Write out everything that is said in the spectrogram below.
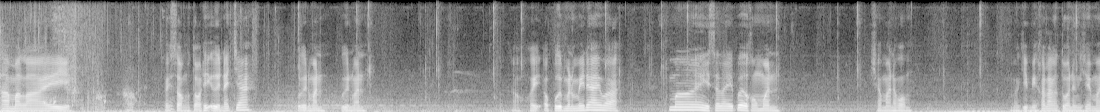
ทำอะไร ไปส่องต่อที่อื่นนะจ๊ะ ปืนมัน ปืนมัน เอาเฮ้ย เอาปืนมันไม่ได้ว่ะ ไม่ สไนเปอร์ของมัน ช่างมันนะผม เมื่อกี้มีข้างล่างตัวหนึ่งใช่ไหม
